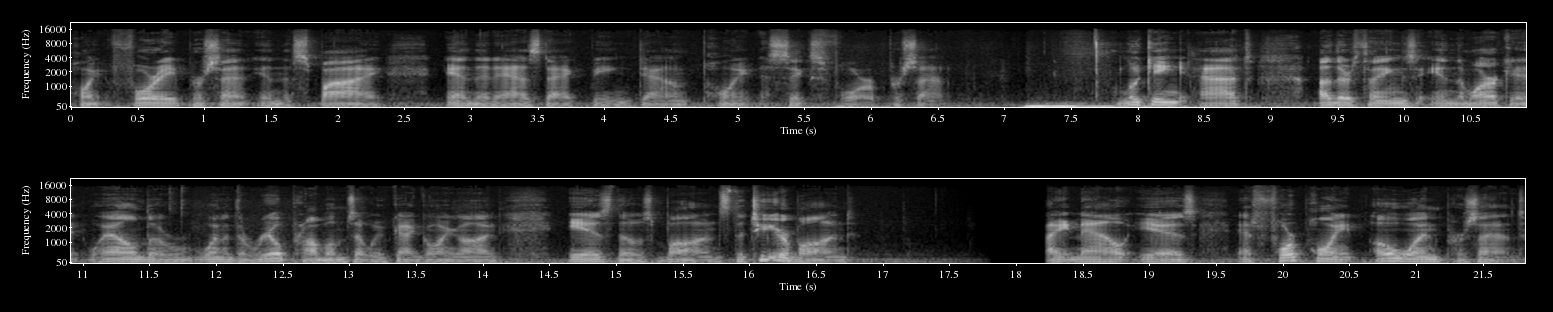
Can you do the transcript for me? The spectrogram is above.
0.48% in the SPY, and the NASDAQ being down 0.64%. Looking at other things in the market, well, the one of the real problems that we've got going on is those bonds. The two-year bond right now is at 4.01%.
